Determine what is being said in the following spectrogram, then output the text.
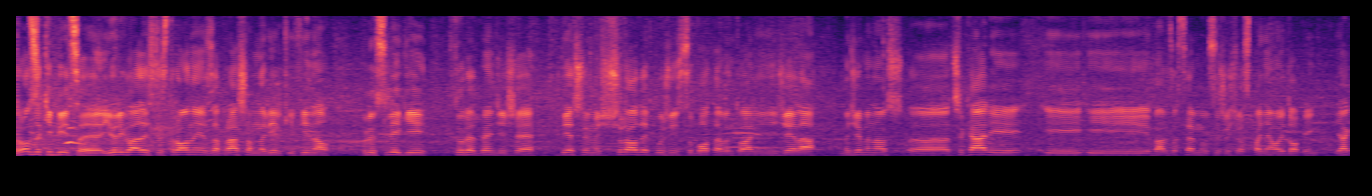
Drodzy kibice, Juri Glady z tej strony, zapraszam na wielki finał Plus Ligi, który odbędzie się pierwszy w środę, później sobota, ewentualnie niedziela. Będziemy nas e, czekali i, i bardzo chcemy usłyszeć o wspaniały doping, jak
